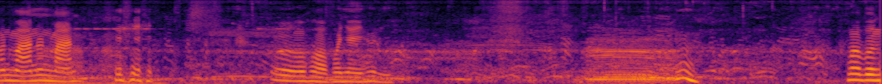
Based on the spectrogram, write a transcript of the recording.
มันมานมันมานเออพอพอใหญ่เท่าดีมาเบิ่ง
